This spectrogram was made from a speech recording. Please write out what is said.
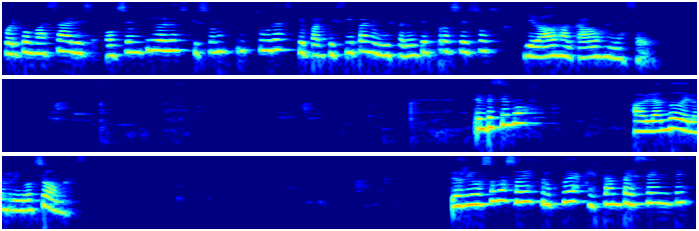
cuerpos basales o centriolos, que son estructuras que participan en diferentes procesos llevados a cabo en la célula. Empecemos hablando de los ribosomas. Los ribosomas son estructuras que están presentes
